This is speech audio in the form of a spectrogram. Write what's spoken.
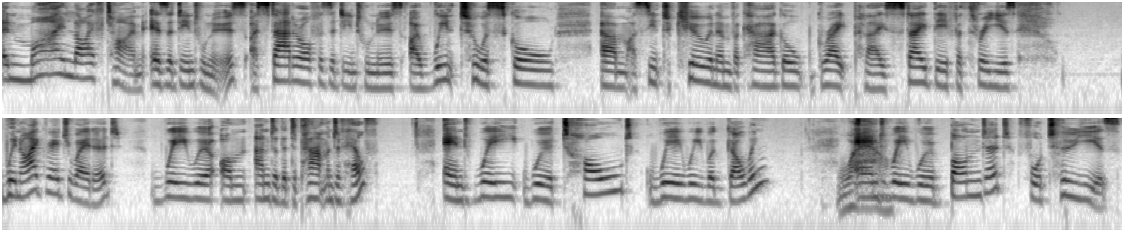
In my lifetime as a dental nurse, I started off as a dental nurse. I went to a school. Um, I sent to Kew in Invercargill, great place. Stayed there for three years. When I graduated, we were on under the Department of Health, and we were told where we were going Wow. and we were bonded for two years.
